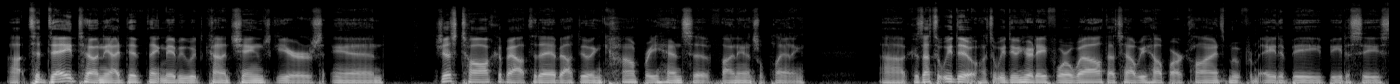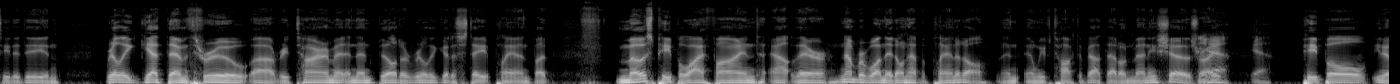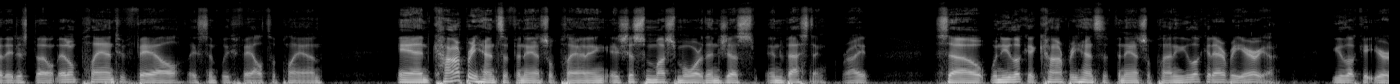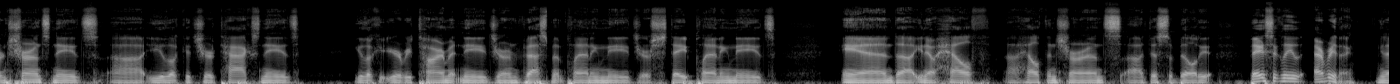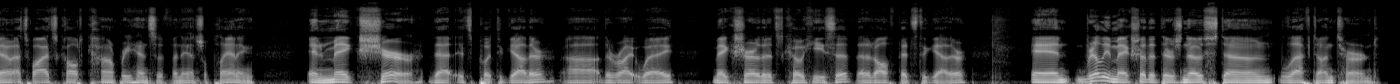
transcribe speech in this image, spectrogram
Uh, today, Tony, I did think maybe we'd kind of change gears and just talk about today about doing comprehensive financial planning because uh, that's what we do. That's what we do here at A4 Wealth. That's how we help our clients move from A to B, B to C, C to D, and really get them through uh, retirement and then build a really good estate plan. But most people I find out there, number one, they don't have a plan at all, and and we've talked about that on many shows, right? Yeah, yeah. People, you know, they just don't they don't plan to fail. They simply fail to plan. And comprehensive financial planning is just much more than just investing, right? So when you look at comprehensive financial planning, you look at every area. You look at your insurance needs, uh, you look at your tax needs, you look at your retirement needs, your investment planning needs, your estate planning needs, and uh, you know health, uh, health insurance, uh, disability, basically everything. You know that's why it's called comprehensive financial planning, and make sure that it's put together uh, the right way. Make sure that it's cohesive, that it all fits together and really make sure that there's no stone left unturned.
